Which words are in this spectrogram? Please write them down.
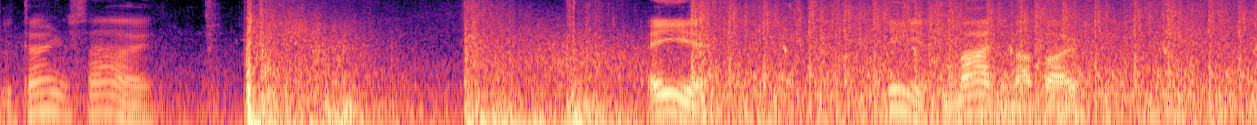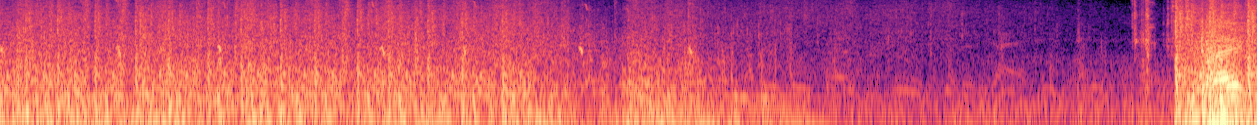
You don't say. He, he is mad in that boat. Boat steals to the tear. No, I'm getting shot, no? Unless that,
